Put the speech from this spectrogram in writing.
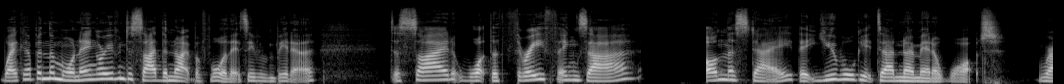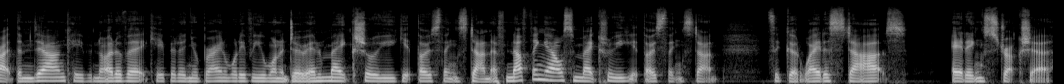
Wake up in the morning or even decide the night before, that's even better. Decide what the three things are on this day that you will get done no matter what write them down, keep a note of it, keep it in your brain, whatever you want to do, and make sure you get those things done. If nothing else, make sure you get those things done. It's a good way to start adding structure,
